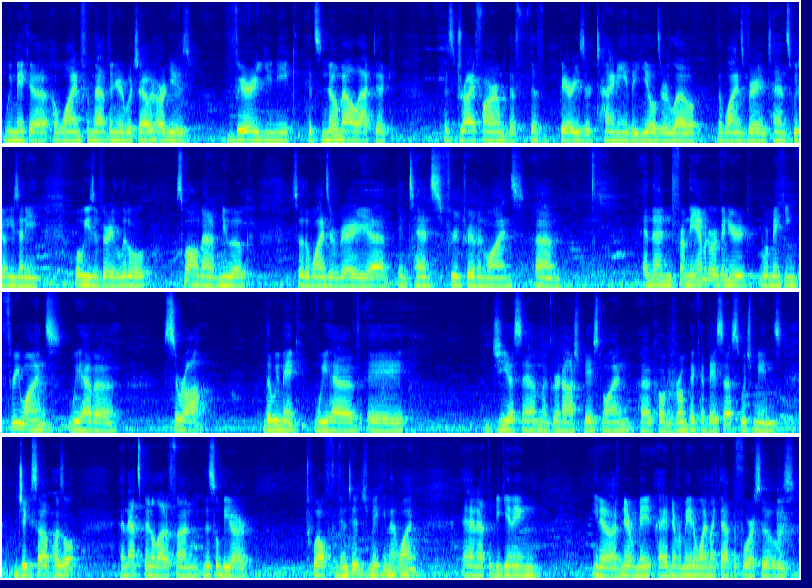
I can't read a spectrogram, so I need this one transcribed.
we make a, a wine from that vineyard, which I would argue is very unique. It's no malolactic. It's dry farmed. The, the berries are tiny. The yields are low. The wine's very intense. We don't use any. Well, we use a very little, small amount of new oak. So the wines are very uh, intense, fruit-driven wines. Um, and then from the Amador Vineyard, we're making three wines. We have a Syrah that we make. We have a GSM, a Grenache-based wine uh, called Rompecabezas, which means jigsaw puzzle, and that's been a lot of fun. This will be our 12th vintage making that wine, and at the beginning, you know, I've never made, I had never made a wine like that before, so it was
